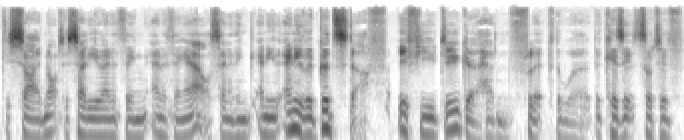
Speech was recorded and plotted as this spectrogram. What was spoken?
decide not to sell you anything anything else, anything any any of the good stuff. If you do go ahead and flip the work, because it's sort of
